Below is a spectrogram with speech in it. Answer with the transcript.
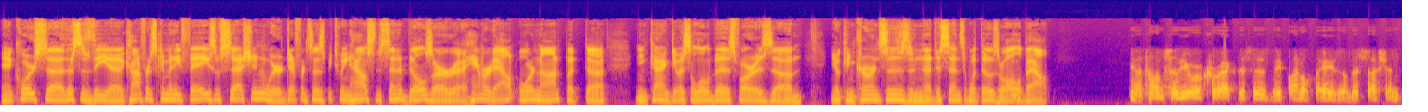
And of course, uh, this is the uh, conference committee phase of session where differences between House and Senate bills are uh, hammered out or not. But uh, you can kind of give us a little bit as far as um, you know concurrences and uh, dissents what those are all about. Yeah, Tom. So you were correct. This is the final phase of this session.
